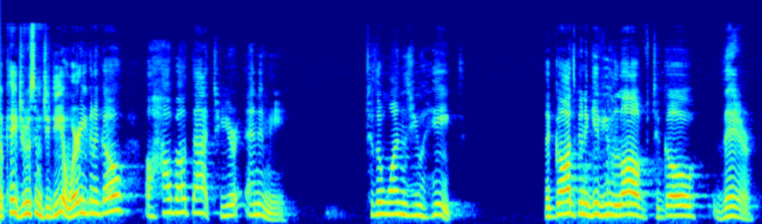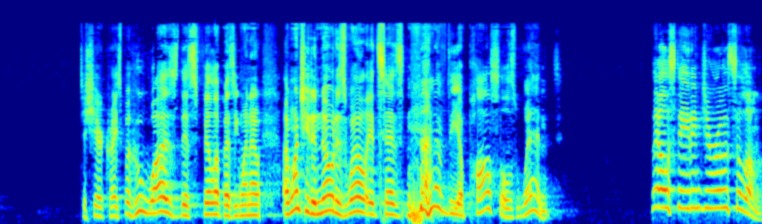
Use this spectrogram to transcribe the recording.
okay, Jerusalem, Judea, where are you going to go? Oh, how about that? To your enemy, to the ones you hate. That God's going to give you love to go there to share Christ. But who was this Philip as he went out? I want you to note as well, it says none of the apostles went. They all stayed in Jerusalem.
